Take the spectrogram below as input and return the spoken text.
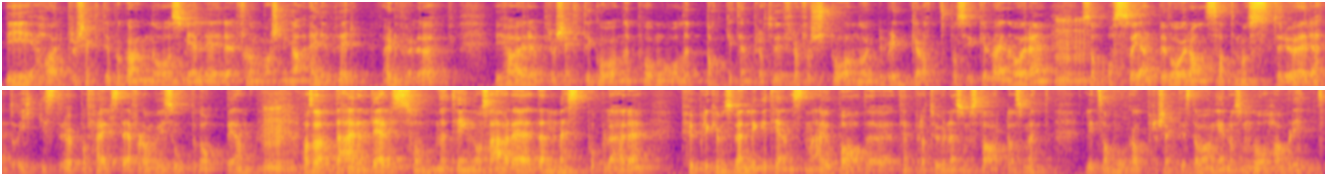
Vi har prosjekter på gang nå som gjelder flomvarsling av elver, elveløp. Vi har prosjekter gående på å måle bakketemperatur for å forstå når det blir glatt på sykkelveiene våre. Mm. Som også hjelper våre ansatte med å strø rett og ikke strø på feil sted, for da må vi sope det opp igjen. Mm. Altså, Det er en del sånne ting. Og så er det den mest populære publikumsvennlige tjenesten er jo badetemperaturene, som starta som et litt sånn vågalt prosjekt i Stavanger, og som nå har blitt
